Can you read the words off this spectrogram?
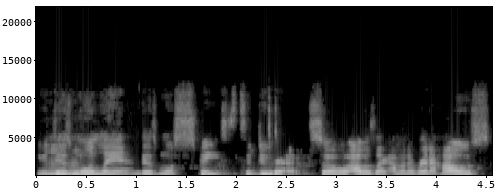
you, mm-hmm. there's more land, there's more space to do that. So I was like, I'm going to rent a house.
